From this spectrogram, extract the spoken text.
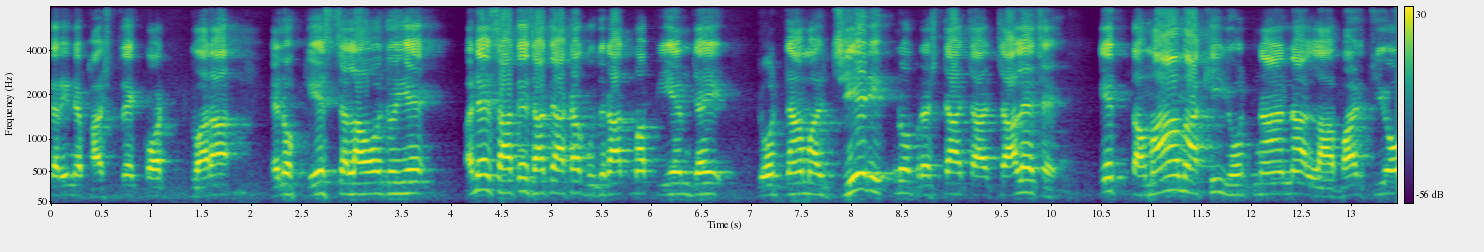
કરીને ફાસ્ટ ટ્રેક કોર્ટ દ્વારા એનો કેસ ચલાવવો જોઈએ. અને સાથે સાથે આખા ગુજરાતમાં પીએમ જય યોજનામાં જે રીતનો ભ્રષ્ટાચાર ચાલે છે, એ તમામ આખી યોજનાના લાભાર્થીઓ,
